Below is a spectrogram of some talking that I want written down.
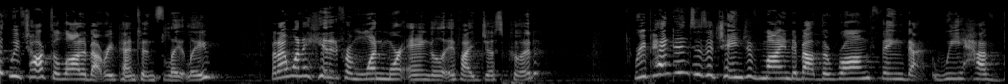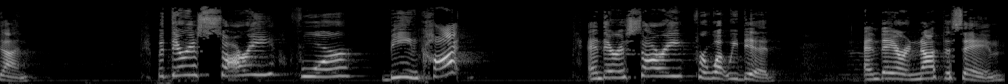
like we've talked a lot about repentance lately, but I want to hit it from one more angle if I just could. Repentance is a change of mind about the wrong thing that we have done. But there is sorry for being caught, and there is sorry for what we did. And they are not the same.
